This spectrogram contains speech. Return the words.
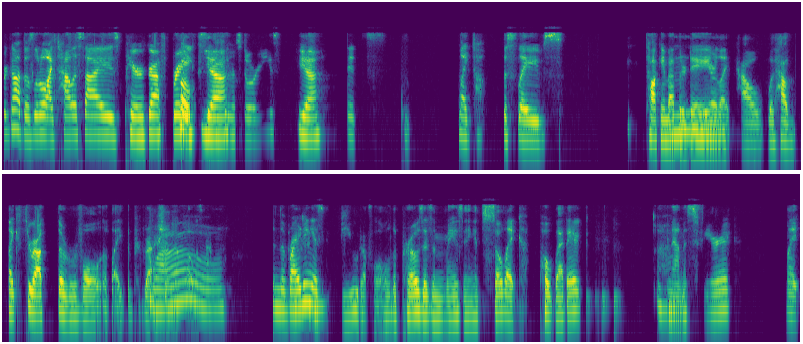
forgot those little italicized paragraph breaks Oh, yeah. between the stories Yeah. it's like t- the slaves talking about their day or Mm. like how with how like throughout the revolt of like the progression of what was happening. And the writing Okay. is beautiful. The prose is amazing. It's so like poetic and Oh. atmospheric. Like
